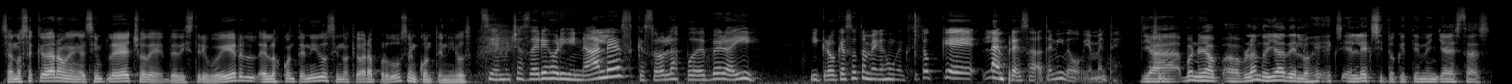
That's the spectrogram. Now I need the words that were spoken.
O sea, no se quedaron en el simple hecho de, de distribuir los contenidos, sino que ahora producen contenidos. Sí, hay muchas series originales que solo las puedes ver ahí. Y creo que eso también es un éxito que la empresa ha tenido, obviamente. Ya, bueno, ya hablando ya del el éxito que tienen ya estas,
